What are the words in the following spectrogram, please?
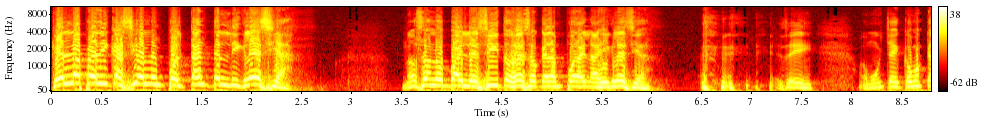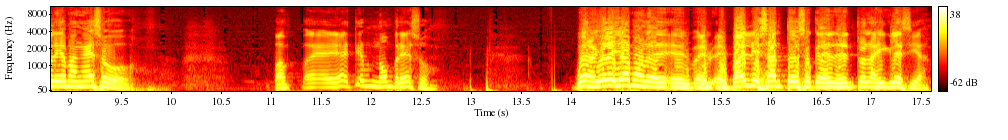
¿Qué es la predicación lo importante en la iglesia? No son los bailecitos esos que dan por ahí las iglesias. sí. O muchas, ¿Cómo es que le llaman eso? Eh, tiene un nombre eso. Bueno, yo le llamo el, baile santo eso que es dentro de las iglesias.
